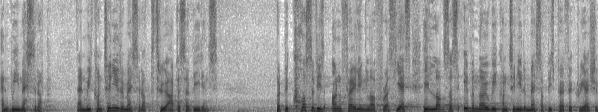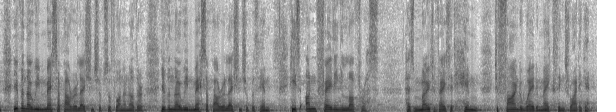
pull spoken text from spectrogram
and we messed it up. And we continue to mess it up through our disobedience. But because of his unfailing love for us, yes, he loves us even though we continue to mess up his perfect creation, even though we mess up our relationships with one another, even though we mess up our relationship with him. His unfailing love for us has motivated him to find a way to make things right again.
